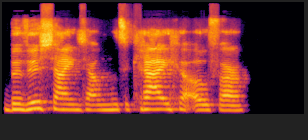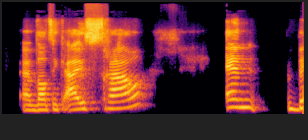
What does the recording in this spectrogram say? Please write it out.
bewustzijn zou moeten krijgen over uh, wat ik uitstraal. En B,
